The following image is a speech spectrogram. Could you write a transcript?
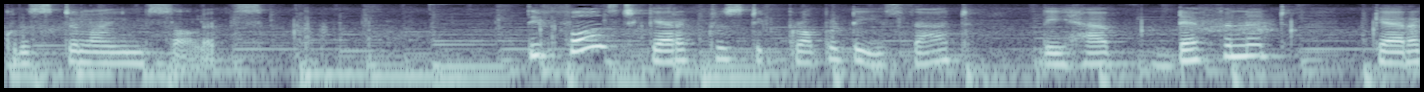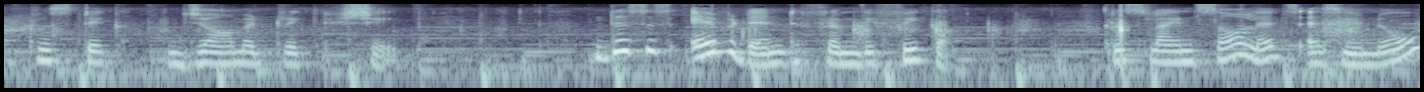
crystalline solids. The first characteristic property is that they have definite characteristic geometric shape. This is evident from the figure. Crystalline solids, as you know,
